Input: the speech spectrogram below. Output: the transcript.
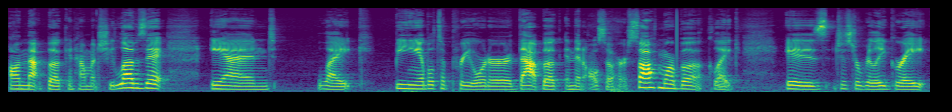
on that book and how much she loves it, and like being able to pre-order that book and then also her sophomore book like is just a really great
